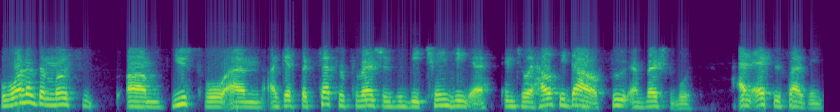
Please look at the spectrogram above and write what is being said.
One of the most um, useful and I guess successful prevention would be changing into a healthy diet of fruit and vegetables and exercising,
